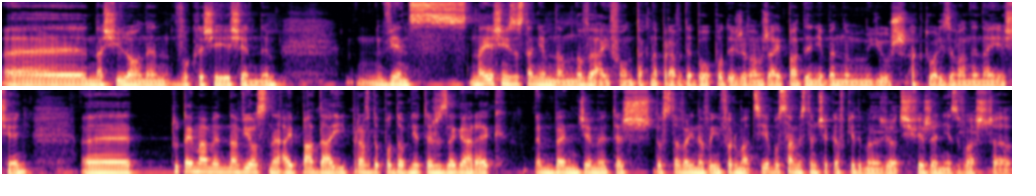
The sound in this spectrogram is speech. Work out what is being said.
e, nasilone w okresie jesiennym. Więc na jesień zostanie nam nowy iPhone, tak naprawdę, bo podejrzewam, że iPady nie będą już aktualizowane na jesień. E, tutaj mamy na wiosnę iPada i prawdopodobnie też zegarek. Będziemy też dostawali nowe informacje, bo sam jestem ciekaw, kiedy będzie odświeżenie, zwłaszcza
